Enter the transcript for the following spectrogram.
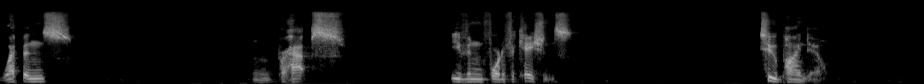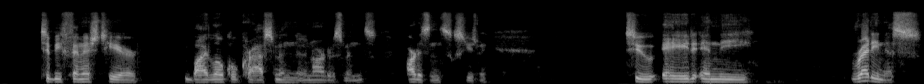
weapons, perhaps even fortifications to Pinedale to be finished here by local craftsmen and artisans, artisans, excuse me, to aid in the readiness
